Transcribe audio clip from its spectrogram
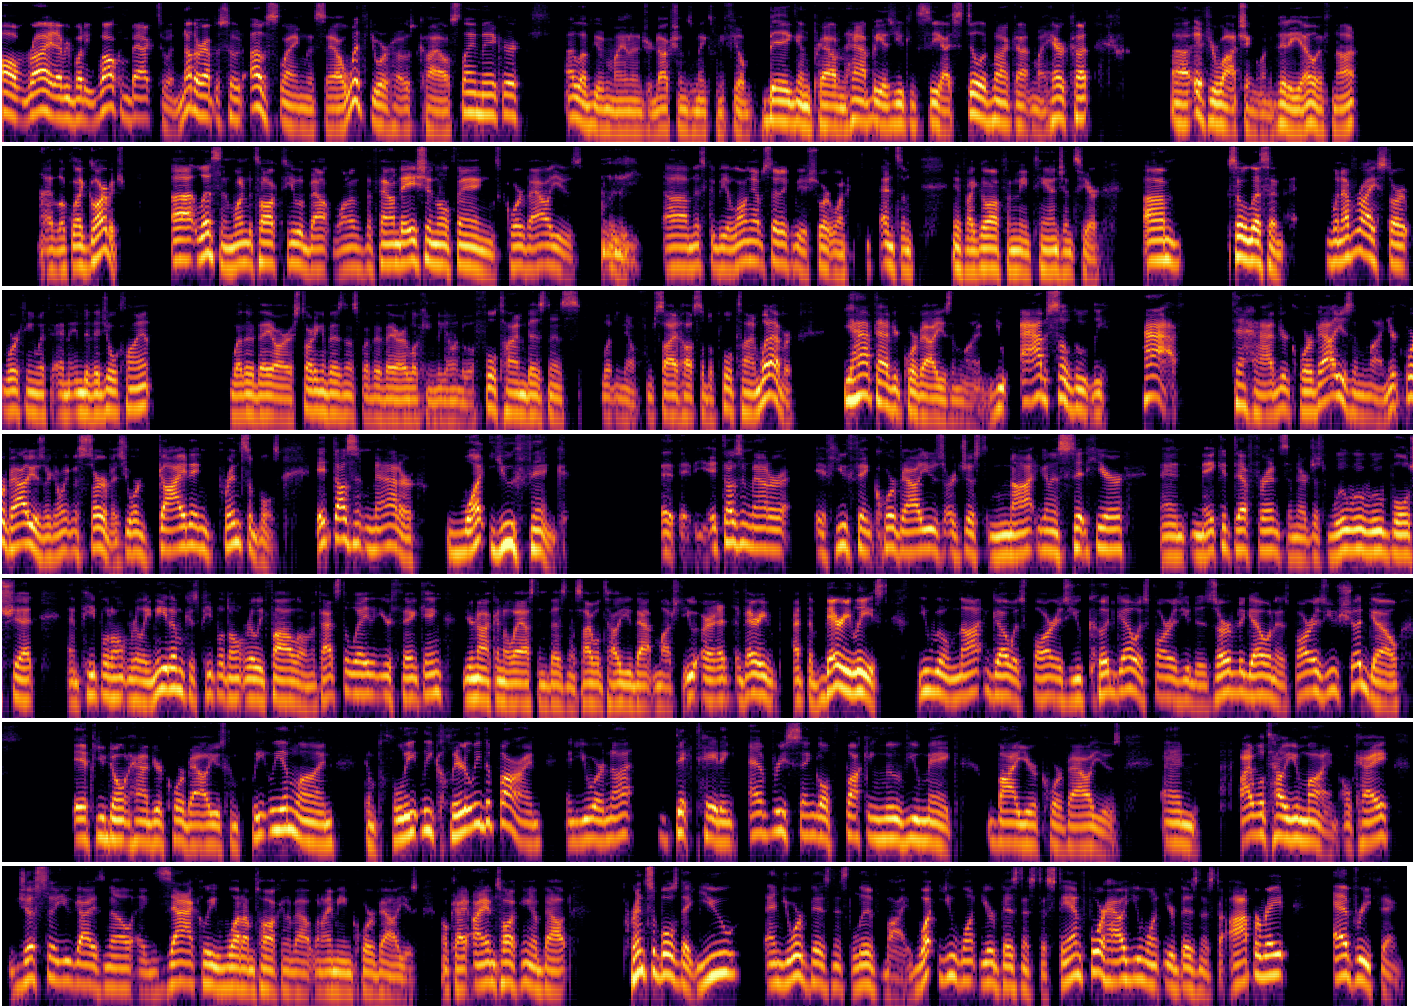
All right, everybody, welcome back to another episode of Slaying the Sale with your host, Kyle Slaymaker. I love giving my own introductions. It makes me feel big and proud and happy. As you can see, I still have not gotten my hair cut. Uh, if you're watching on video, if not, I look like garbage. Uh, listen, wanted to talk to you about one of the foundational things, core values. um, this could be a long episode, it could be a short one. Depends on if I go off on any tangents here. Um, so listen, whenever I start working with an individual client, whether they are starting a business, whether they are looking to go into a full time business, what you know, from side hustle to full time, whatever, you have to have your core values in line. You absolutely have to have your core values in line. Your core values are going to serve as your guiding principles. It doesn't matter what you think. It, it, it doesn't matter if you think core values are just not going to sit here and make a difference and they're just woo woo woo bullshit and people don't really need them because people don't really follow them if that's the way that you're thinking you're not going to last in business i will tell you that much. You are at the very at the very least you will not go as far as you could go as far as you deserve to go and as far as you should go if you don't have your core values completely in line completely clearly defined and you are not dictating every single fucking move you make by your core values. And I will tell you mine, okay? Just so you guys know exactly what I'm talking about when I mean core values, okay? I am talking about principles that you and your business live by, what you want your business to stand for, how you want your business to operate, everything.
